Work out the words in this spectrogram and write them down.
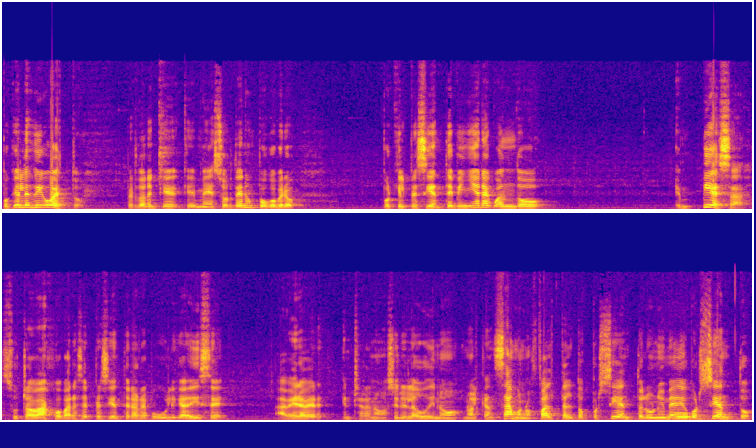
¿Por qué les digo esto? Perdonen que, que me desordene un poco, pero porque el presidente Piñera cuando empieza su trabajo para ser presidente de la República dice, a ver, a ver, entre renovación y la UDI no, no alcanzamos, nos falta el 2%, el 1,5%,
